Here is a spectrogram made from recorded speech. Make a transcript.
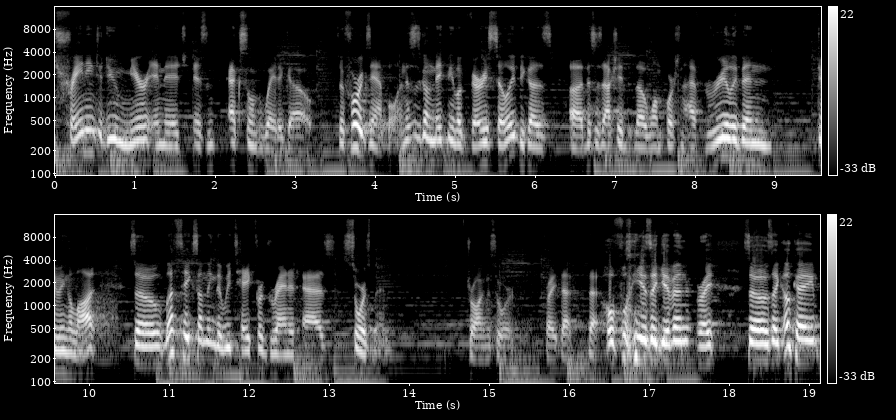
training to do mirror image is an excellent way to go. So for example, and this is going to make me look very silly because uh, this is actually the one portion I have really been doing a lot. So let's take something that we take for granted as swordsmen, drawing the sword, right? That, that hopefully is a given, right? So it's like, okay,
